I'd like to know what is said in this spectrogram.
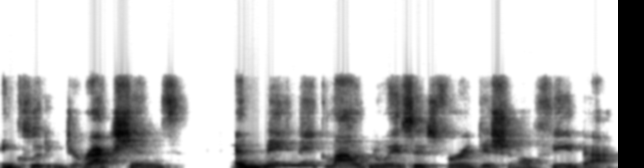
including directions, and may make loud noises for additional feedback.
